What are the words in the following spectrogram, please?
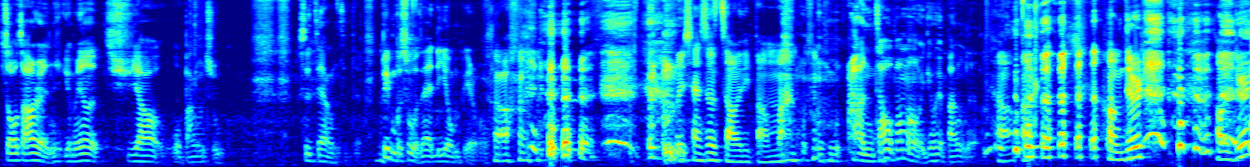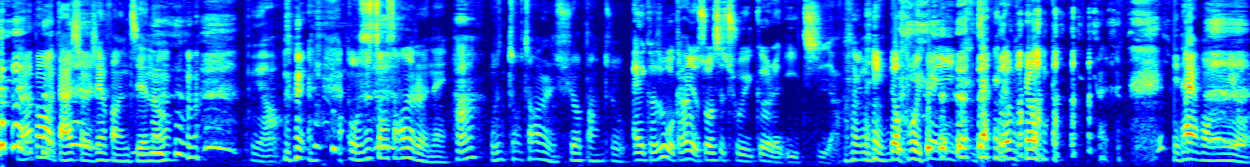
周遭人有没有需要我帮助，是这样子的，并不是我在利用别人。好，我下次找你帮忙。好，你找我帮忙，我一定会帮的。好，好好的，好的，你要帮我打扫一下房间哦。不要 我是周遭的人呢，啊！我是周遭的人需要帮助，哎、可是我刚刚有说是出于个人意志啊，那你都不愿意，那你都不用帮，你太荒谬了。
